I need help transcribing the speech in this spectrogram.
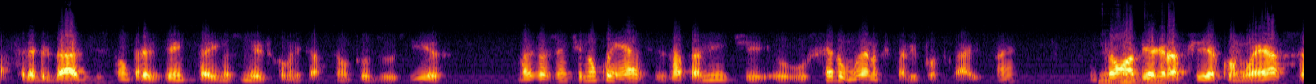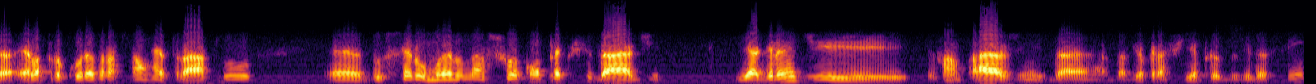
As celebridades estão presentes aí nos meios de comunicação todos os dias, mas a gente não conhece exatamente o, o ser humano que está ali por trás, né? Então, a biografia como essa, ela procura traçar um retrato é, do ser humano na sua complexidade. E a grande vantagem da, da biografia produzida assim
